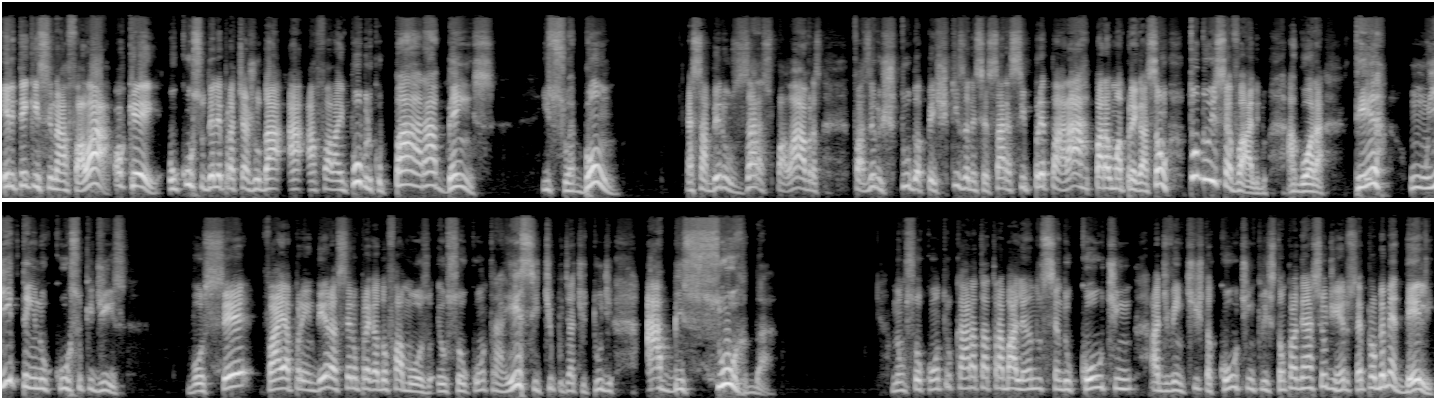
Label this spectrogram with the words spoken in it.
Ele tem que ensinar a falar? Ok. O curso dele é para te ajudar a, a falar em público? Parabéns. Isso é bom. É saber usar as palavras, fazer o estudo, a pesquisa necessária, se preparar para uma pregação. Tudo isso é válido. Agora, ter um item no curso que diz você vai aprender a ser um pregador famoso. Eu sou contra esse tipo de atitude absurda. Não sou contra o cara estar tá trabalhando sendo coaching adventista, coaching cristão para ganhar seu dinheiro. Isso é problema é dele.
